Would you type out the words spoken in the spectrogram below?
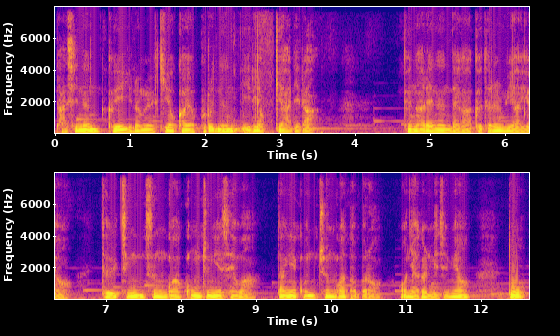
다시는 그의 이름을 기억하여 부르는 일이 없게 하리라. 그날에는 내가 그들을 위하여 들 짐승과 공중의 새와 땅의 곤충과 더불어 언약을 맺으며 또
